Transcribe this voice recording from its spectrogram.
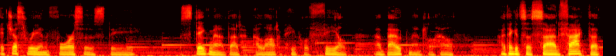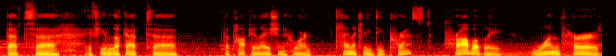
it just reinforces the stigma that a lot of people feel about mental health. I think it's a sad fact that, that uh, if you look at uh, the population who are clinically depressed, probably one third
